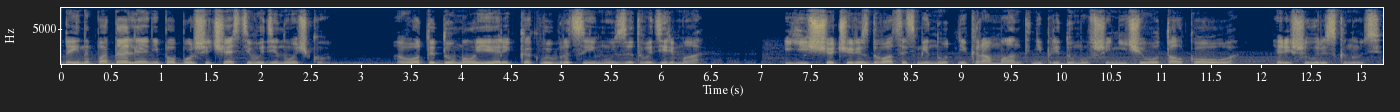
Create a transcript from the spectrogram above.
да и нападали они по большей части в одиночку. Вот и думал Ярик, как выбраться ему из этого дерьма. Еще через 20 минут некромант, не придумавший ничего толкового, решил рискнуть.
